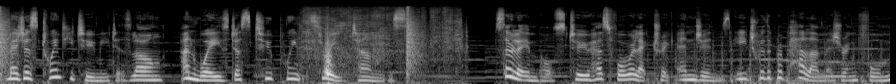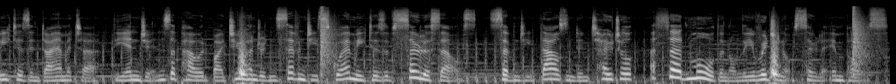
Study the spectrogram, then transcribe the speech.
it measures 22 metres long and weighs just 2.3 tonnes. Solar Impulse 2 has four electric engines, each with a propeller measuring 4 metres in diameter. The engines are powered by 270 square metres of solar cells, 17,000 in total, a third more than on the original Solar Impulse.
